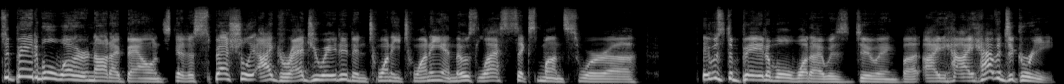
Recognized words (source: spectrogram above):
debatable whether or not I balanced it. Especially, I graduated in 2020, and those last six months were uh, it was debatable what I was doing. But I I have a degree.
